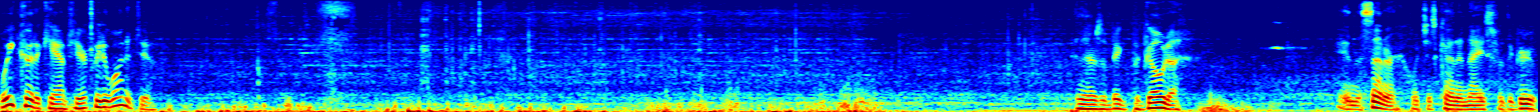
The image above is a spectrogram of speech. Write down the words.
we could have camped here if we'd have wanted to. And there's a big pagoda in the center, which is kind of nice for the group.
